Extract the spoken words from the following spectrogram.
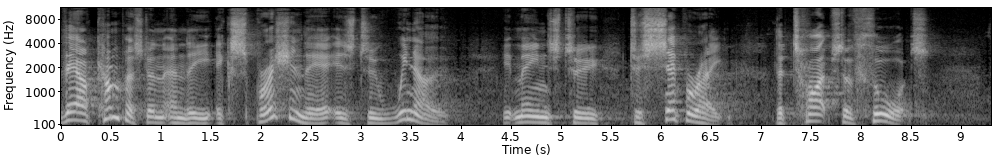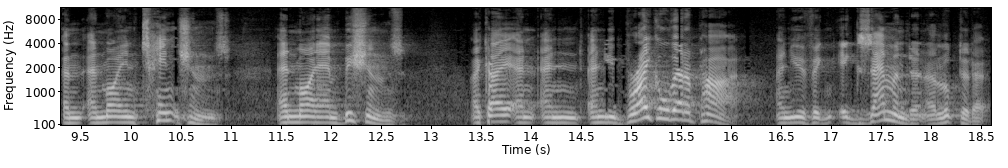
Thou compassed, and, and the expression there is to winnow. It means to, to separate the types of thoughts and, and my intentions and my ambitions. Okay, and, and, and you break all that apart and you've examined it and looked at it.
